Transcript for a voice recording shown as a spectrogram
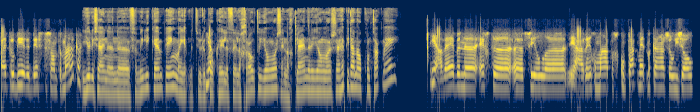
wij proberen het beste van te maken. Jullie zijn een eh, familiecamping, maar je hebt natuurlijk Ja. ook hele vele grote jongens en nog kleinere jongens. Eh, heb je daar nou contact mee? Ja, wij hebben echt veel, ja, regelmatig contact met elkaar sowieso.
